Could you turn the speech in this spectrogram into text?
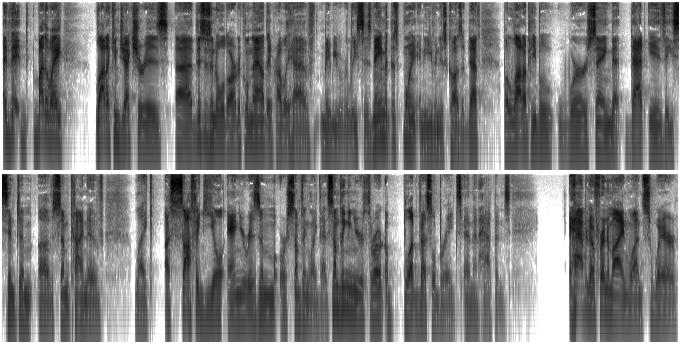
Uh, by the way, a lot of conjecture is uh, this is an old article now. They probably have maybe released his name at this point and even his cause of death. But a lot of people were saying that that is a symptom of some kind of like esophageal aneurysm or something like that. Something in your throat, a blood vessel breaks, and that happens. It happened to a friend of mine once where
